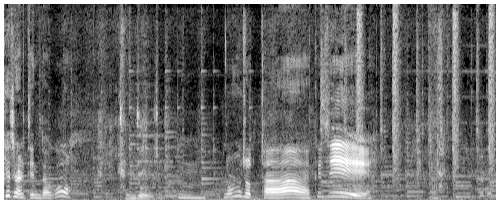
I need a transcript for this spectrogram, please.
이렇게 잘 뛴다고? 종종 오자. 음, 너무 좋다. 그지? 자주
